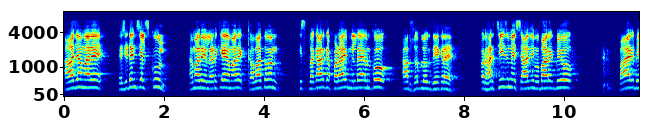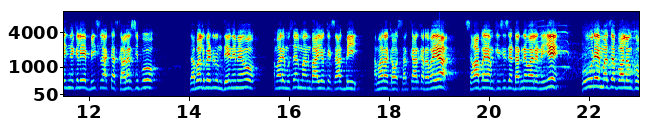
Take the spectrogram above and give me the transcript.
आज हमारे रेजिडेंशियल स्कूल हमारे लड़के, हमारे कबातोन किस प्रकार का पढ़ाई मिल रहा है उनको आप सब लोग देख रहे हैं। और हर चीज़ में शादी मुबारक भी हो, बाहर भेजने के लिए 20 लाख का स्कॉलरशिप हो डबल बेडरूम देने में हो, हमारे मुसलमान भाइयों के साथ भी हमारा सरकार का रवैया साफ़ है, हम किसी से डरने वाले नहीं है। पूरे मज़हब वालों को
